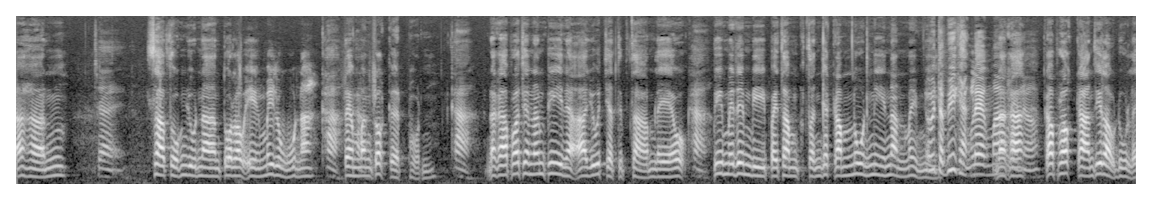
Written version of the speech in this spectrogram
อาหารใช่ สะสมอยู่นานตัวเราเองไม่รู้นะ ค่ะแต่ค่ะมันก็เกิดผลค่ะ นะคะ เพราะฉะนั้นพี่เนี่ยอายุ 73 แล้ว ค่ะ พี่ไม่ได้มีไปทำสัญญกรรมนู่นนี่นั่นไม่มีอุ้ยแต่พี่แข็งแรงมากนะเลยคะ เนาะ ก็เพราะการที่เราดูแล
